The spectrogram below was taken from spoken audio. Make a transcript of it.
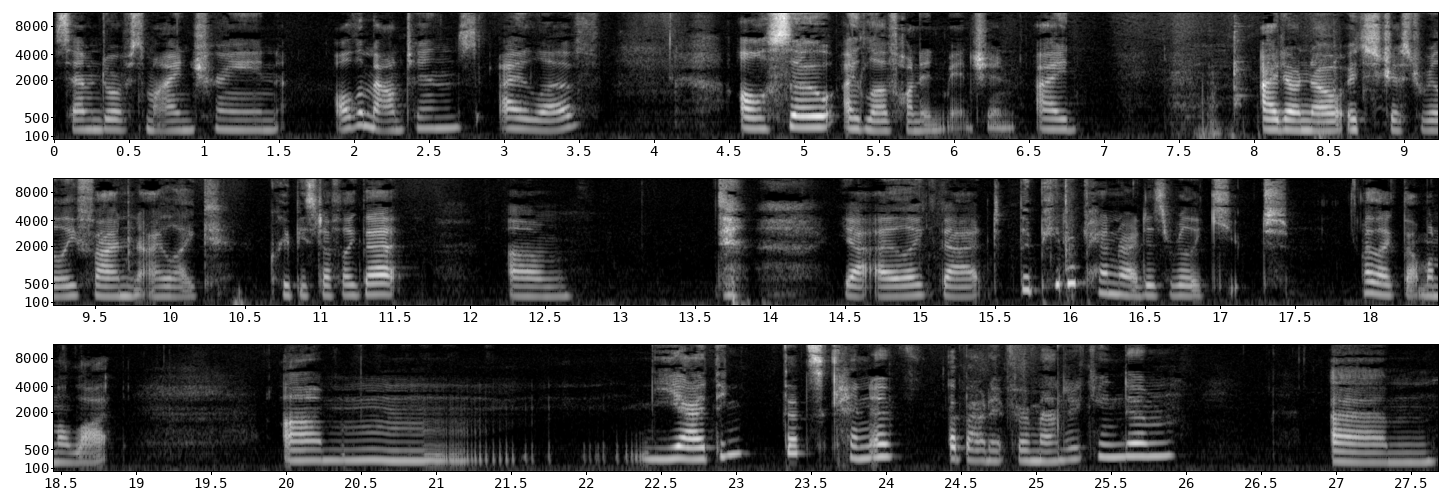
Seven Dwarfs Mine Train all the mountains I love. Also, I love Haunted Mansion. I I don't know, it's just really fun. I like creepy stuff like that. Um yeah, I like that. The Peter Pan ride is really cute. I like that one a lot. Um yeah, I think that's kind of about it for Magic Kingdom. Um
